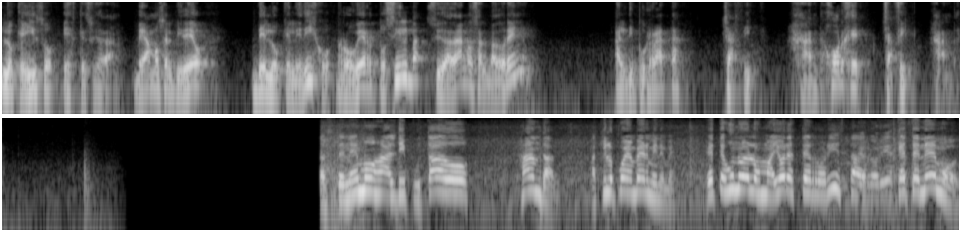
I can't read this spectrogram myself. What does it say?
lo que hizo este ciudadano. Veamos el video de lo que le dijo Roberto Silva, ciudadano salvadoreño, al dipurrata Chafik Handa, Jorge Chafik Handa. Tenemos al diputado Handal. Aquí lo pueden ver, mírenme. Este es uno de los mayores terroristas, terroristas que tenemos.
